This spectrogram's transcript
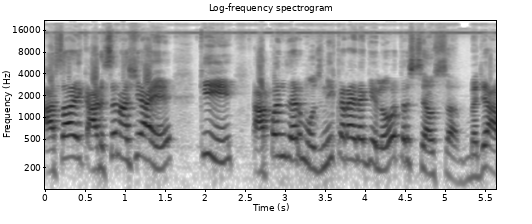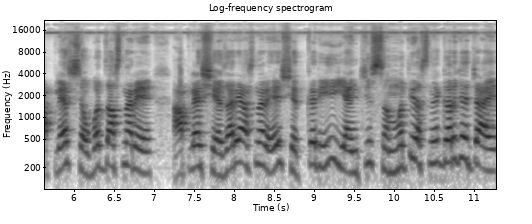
असा एक अडचण अशी आहे की आपण जर मोजणी करायला गेलो तर म्हणजे आपल्यासोबत असणारे आपल्या शेजारी असणारे शेतकरी यांची संमती असणे गरजेचे आहे.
